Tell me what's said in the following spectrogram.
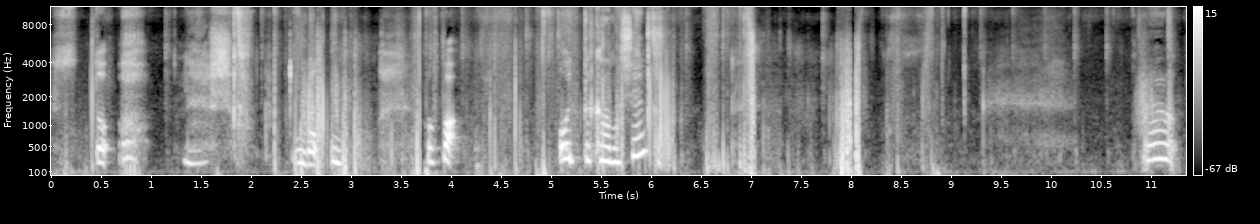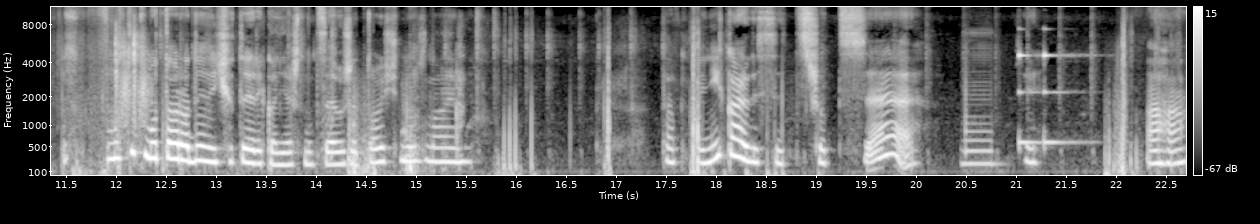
Сто. О, не що. Опа. Ось така машинка. А, ну тут мотор 1.4, звісно, це вже точно знаємо. Так, мені кажеться, що це. Ага.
